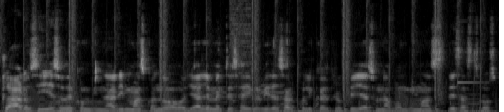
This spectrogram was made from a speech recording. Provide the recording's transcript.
Claro, sí, eso de combinar y más cuando ya le metes ahí bebidas alcohólicas, creo que ya es una bomba más desastrosa.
